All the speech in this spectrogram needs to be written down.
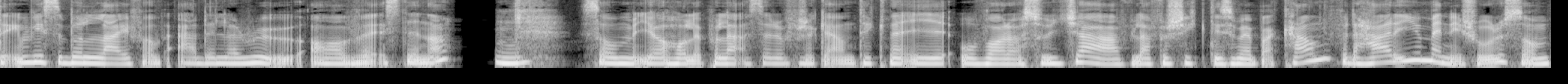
The Invisible Life of Ade LaRue av Stina. Mm. Som jag håller på och läser och försöker anteckna i och vara så jävla försiktig som jag bara kan. För det här är ju människor som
